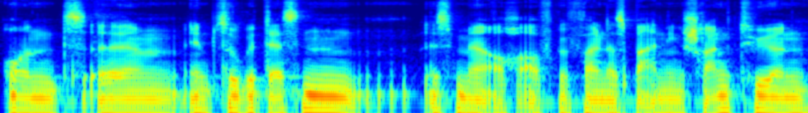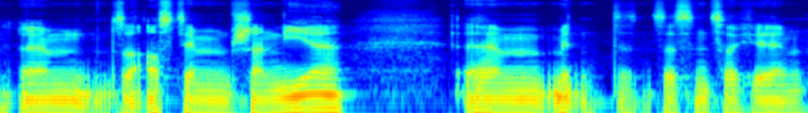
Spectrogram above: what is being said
Und ähm, im Zuge dessen ist mir auch aufgefallen, dass bei einigen Schranktüren ähm, so aus dem Scharnier, ähm, mit, das sind solche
